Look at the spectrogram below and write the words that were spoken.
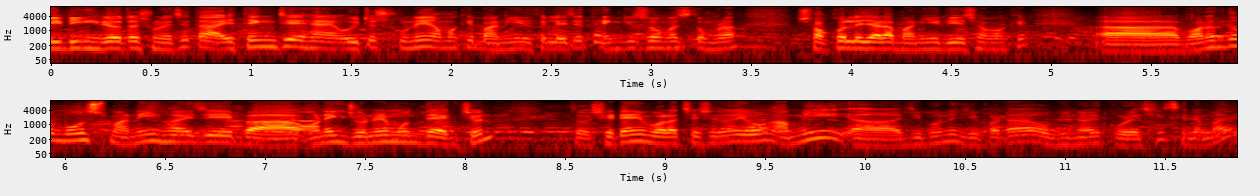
লিডিং হিরোটা শুনেছে। তা আই থিঙ্ক যে হ্যাঁ ওইটা শুনে আমাকে বানিয়ে ফেলেছে। থ্যাংক ইউ সো মাচ তোমরা, সকলে যারা বানিয়ে দিয়েছ আমাকে। ওয়ান অফ দ্য মোস্ট মানেই হয় যে, বা অনেক জনের মধ্যে একজন। তো সেটাই আমি বলার চেষ্টা এবং আমি জীবনে যে কটা অভিনয় করেছি সিনেমায়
